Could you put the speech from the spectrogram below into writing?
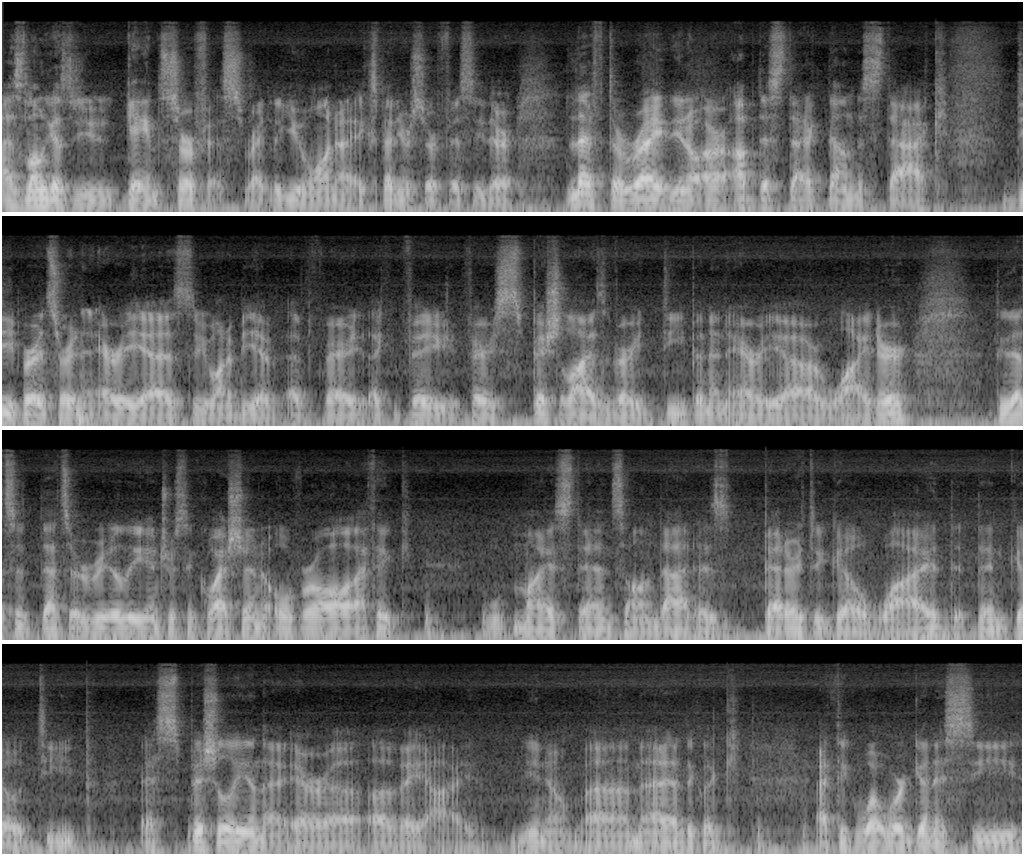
as long as you gain surface, right? Like you want to expand your surface either left or right, you know, or up the stack, down the stack, deeper in certain areas. So you want to be a, a very like very very specialized, and very deep in an area or wider. I think that's a that's a really interesting question. Overall, I think my stance on that is better to go wide than go deep, especially in the era of AI. You know, um, I think like I think what we're gonna see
